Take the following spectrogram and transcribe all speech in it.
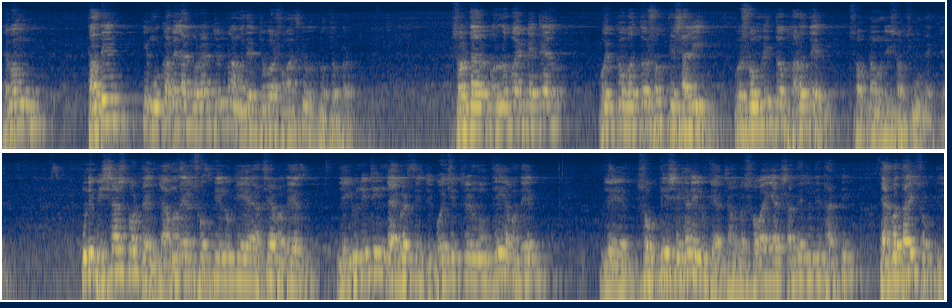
এবং তাদেরকে মোকাবেলা করার জন্য আমাদের যুব সমাজকে উদ্বুদ্ধ করা। সর্দার বল্লভভাই প্যাটেল ঐক্যবদ্ধ, শক্তিশালী ও সমৃদ্ধ ভারতের স্বপ্ন উনি সবসময় দেখতেন। উনি বিশ্বাস করতেন যে আমাদের শক্তি লুকিয়ে আছে, আমাদের যে ইউনিটি ইন ডাইভার্সিটি বৈচিত্র্যের মধ্যেই আমাদের যে শক্তি সেখানেই লুকিয়ে আছে। আমরা সবাই একসাথে যদি থাকি, একতাই শক্তি,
